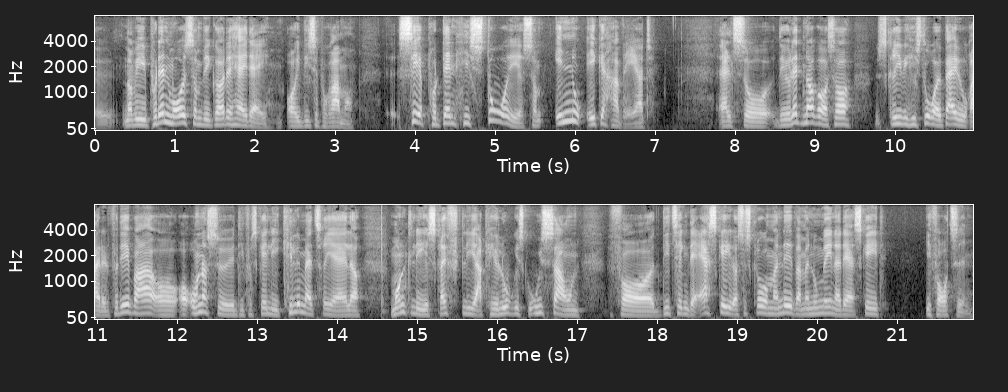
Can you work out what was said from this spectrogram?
Øh, når vi på den måde, som vi gør det her i dag, og i disse programmer, ser på den historie, som endnu ikke har været, altså det er jo let nok at så skrive historie bagudrettet, for det er bare at, at undersøge de forskellige kildematerialer, mundtlige, skriftlige, arkeologiske udsagn for de ting, der er sket, og så skriver man ned, hvad man nu mener, der er sket i fortiden.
